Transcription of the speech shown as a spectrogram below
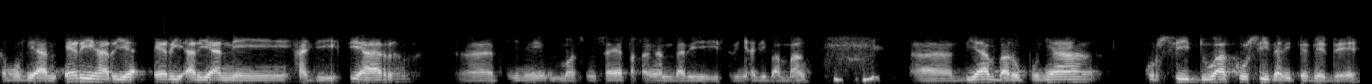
Kemudian Eri Haria, Eri Aryani Haji Ikhtiar, uh, ini maksud saya pasangan dari istrinya Haji Bambang. Uh, dia baru punya kursi dua kursi dari PBB,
